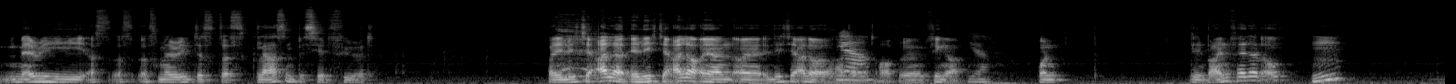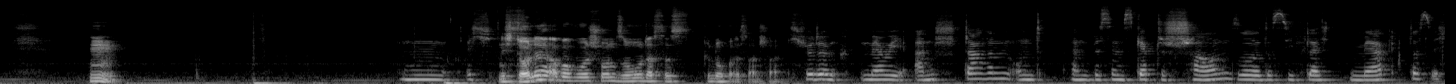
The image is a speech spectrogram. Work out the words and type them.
Mary, als, als, als Mary das, das Glas ein bisschen führt. Weil ihr legt ja alle, ihr legt ja alle euren, euer, ihr legt ja alle eure Hand Ja. drauf, euren Finger. Ja. Und den beiden fällt halt auf, hm? Hm. Hm, Ich, Nicht dolle, aber wohl schon so, dass das genug ist anscheinend. ich würde Mary anstarren und ein bisschen skeptisch schauen, so dass sie vielleicht merkt, dass ich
